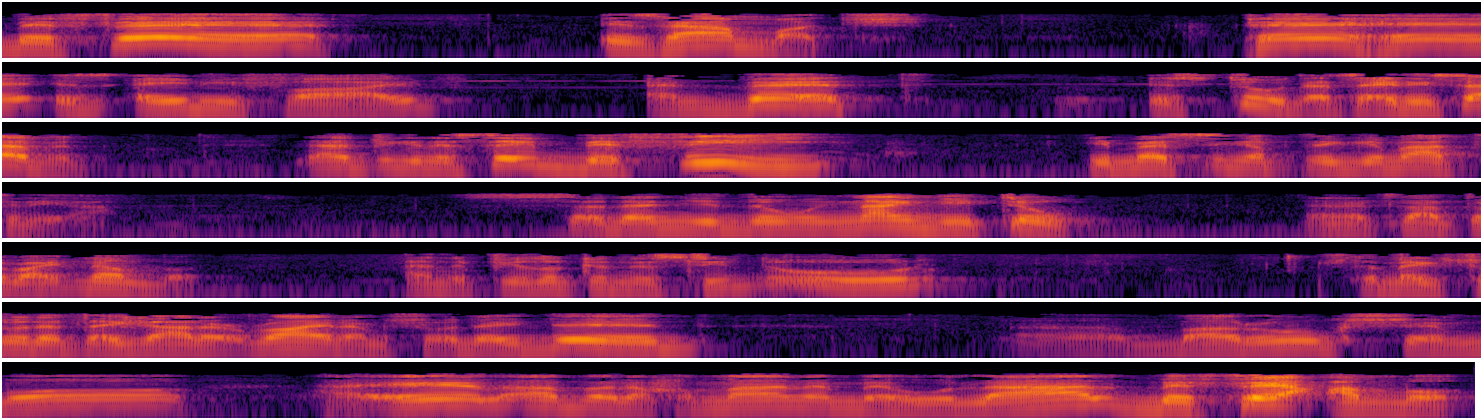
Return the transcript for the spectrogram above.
Befe is how much? Pehe is 85, and bet is 2. That's 87. Now, if you're going to say befi, you're messing up the gematria. So then you're doing 92, and it's not the right number. And if you look in the Sidur, just to make sure that they got it right, I'm sure they did, Baruch Shemo Ha'el Av Rahman Mehulal Befe Amo.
